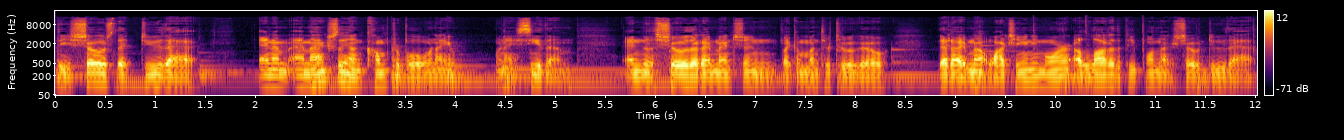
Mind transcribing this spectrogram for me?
these shows that do that, and I'm I'm actually uncomfortable when I when I see them. And the show that I mentioned like a month or two ago that I'm not watching anymore, a lot of the people on that show do that.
